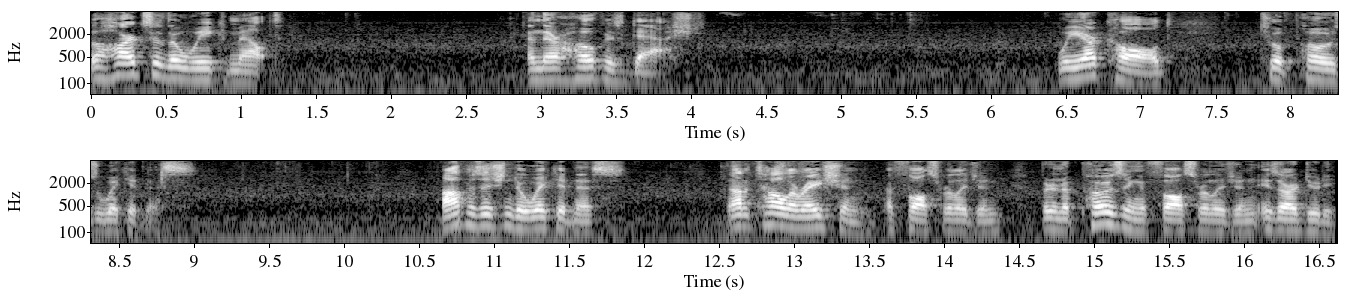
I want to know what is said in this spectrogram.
the hearts of the weak melt, and their hope is dashed. We are called to oppose wickedness. Opposition to wickedness, not a toleration of false religion, but an opposing of false religion, is our duty.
